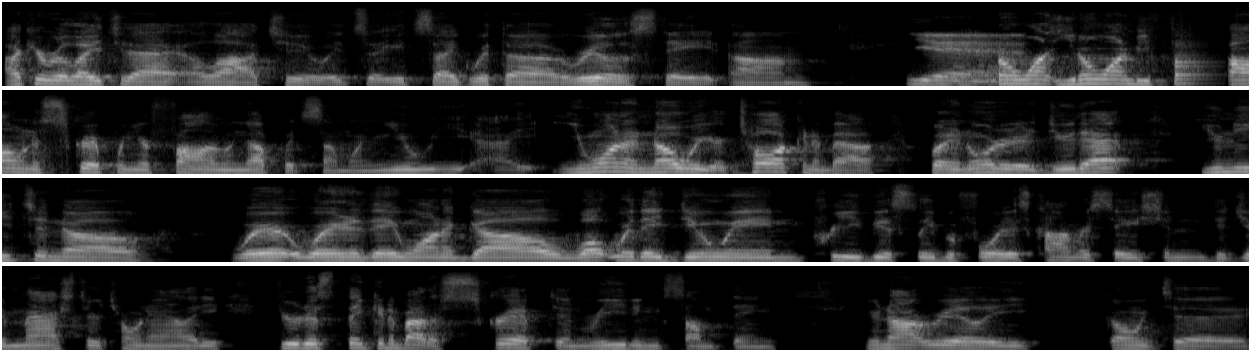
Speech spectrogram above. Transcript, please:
I can relate to that a lot too. It's it's like with uh, real estate. Um, yeah you don't want you don't want to be following a script when you're following up with someone. You you, you want to know what you're talking about, but in order to do that, you need to know where where do they want to go? What were they doing previously before this conversation? Did you match their tonality? If you're just thinking about a script and reading something, you're not really going to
